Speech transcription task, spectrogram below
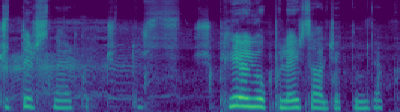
Cütters nerede? Cütters. Şu player yok. Player alacaktım bir dakika.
